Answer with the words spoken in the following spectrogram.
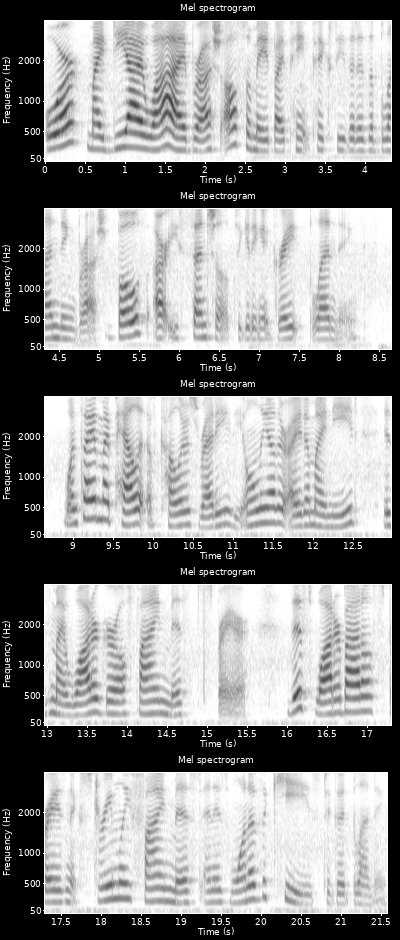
or my DIY brush, also made by Paint Pixie, that is a blending brush. Both are essential to getting a great blending. Once I have my palette of colors ready, the only other item I need is my Water Girl Fine Mist Sprayer. This water bottle sprays an extremely fine mist and is one of the keys to good blending.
